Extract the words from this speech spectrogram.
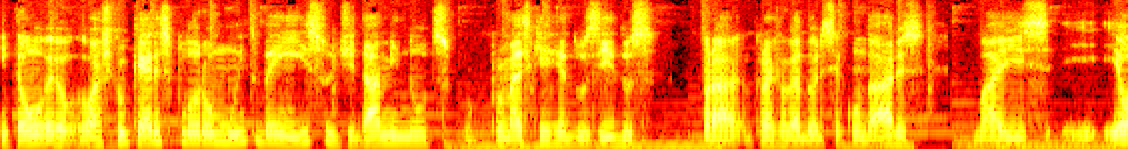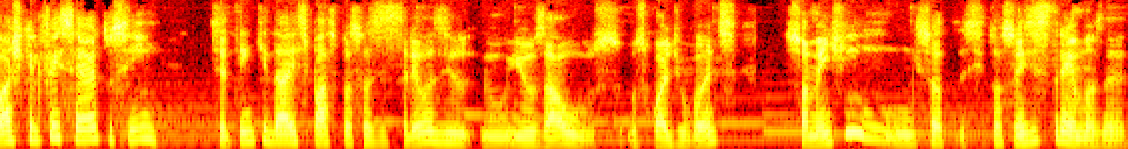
Então eu, eu acho que o Kerr explorou muito bem isso, de dar minutos, por mais que reduzidos, para jogadores secundários, mas eu acho que ele fez certo, sim. Você tem que dar espaço para suas estrelas e, e, usar os, os coadjuvantes somente em, em situações extremas, né?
